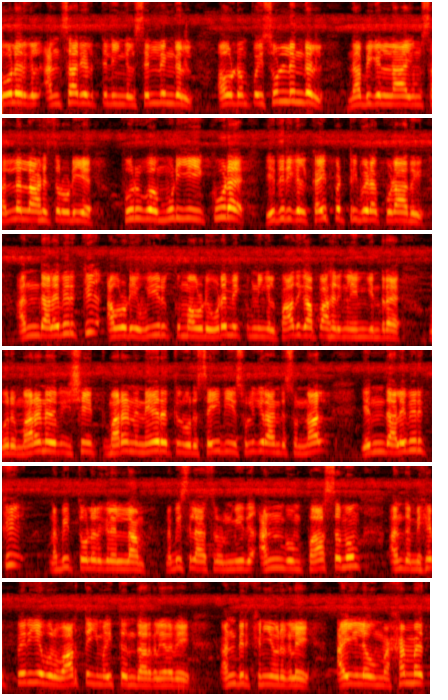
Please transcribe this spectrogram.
தோழர்கள் அன்சாரிடத்தில் நீங்கள் செல்லுங்கள். அவரிடம் போய் சொல்லுங்கள். நபிகள் நாயகம் சல்லல்லாஹலுடைய புருவ முடியை கூட எதிரிகள் கைப்பற்றி விடக்கூடாது அந்த அளவிற்கு அவருடைய உயிருக்கும் அவருடைய உடைமைக்கும் நீங்கள் பாதுகாப்பாக இருங்கள் என்கின்ற ஒரு மரண விஷய மரண நேரத்தில் ஒரு செய்தியை சொல்கிறார் என்று சொன்னால் எந்த அளவிற்கு நபித்தோழர்கள் எல்லாம் நபிசிலாசன் மீது அன்பும் பாசமும் அந்த மிகப்பெரிய ஒரு வார்த்தையும் வைத்திருந்தார்கள். எனவே அன்பிற்கினியவர்களே ஐ லவ் மஹமத்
